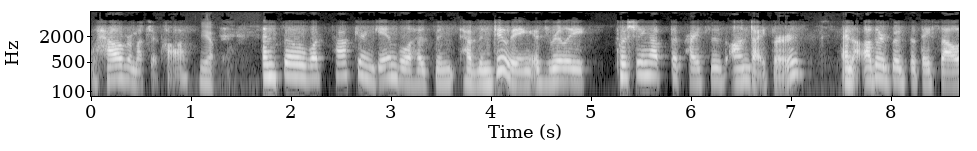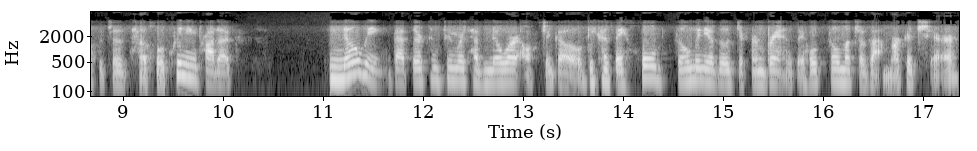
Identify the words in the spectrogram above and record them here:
however much it costs. Yep. And so what Procter and Gamble has been have been doing is really pushing up the prices on diapers and other goods that they sell, such as household cleaning products, knowing that their consumers have nowhere else to go because they hold so many of those different brands. They hold so much of that market share.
